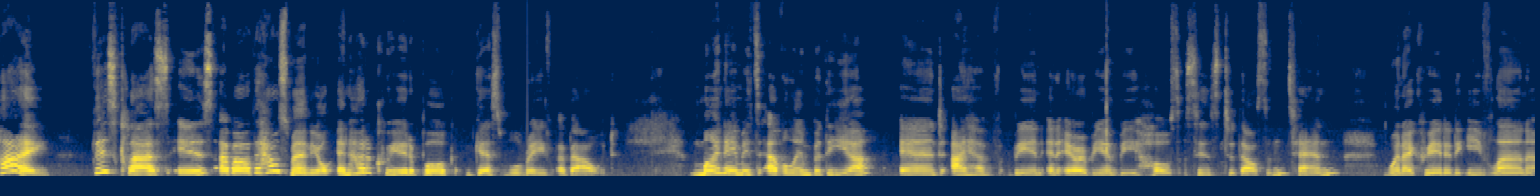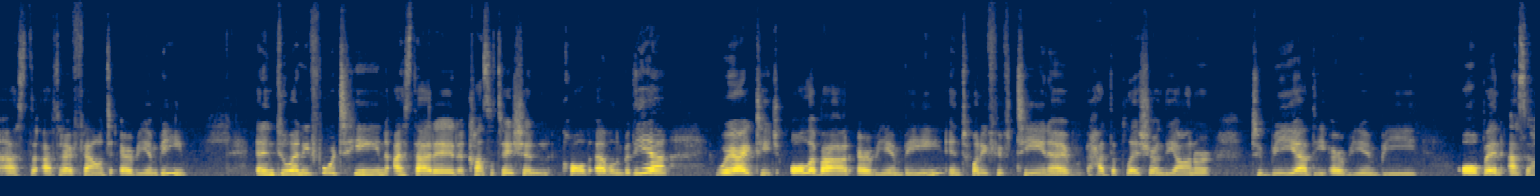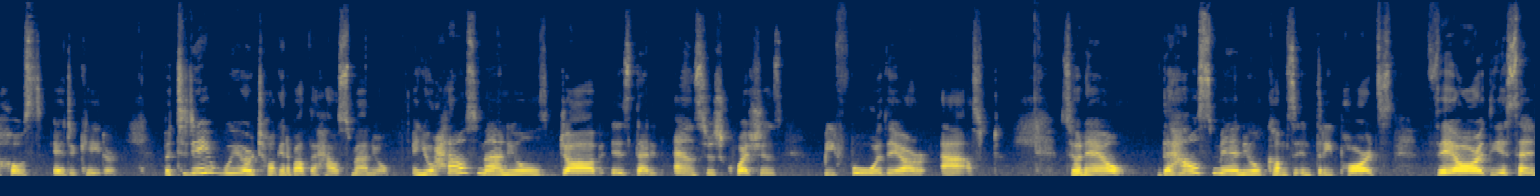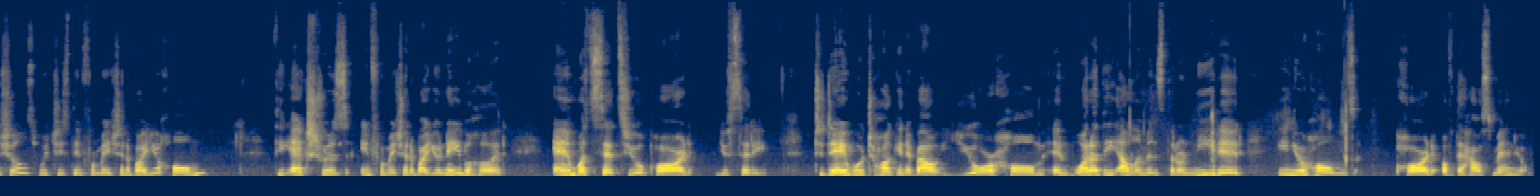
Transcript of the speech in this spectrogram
Hi, this class is about the house manual and how to create a book guests will rave about. My name is Evelyn Badia and I have been an Airbnb host since 2010 when I created Eveland after I found Airbnb. And in 2014, I started a consultation called Evelyn Badia where I teach all about Airbnb. In 2015, I had the pleasure and the honor to be at the Airbnb open as a host educator. But today we are talking about the house manual. And your house manual's job is that it answers questions before they are asked. So now the house manual comes in three parts. They are the essentials, which is the information about your home, the extras, information about your neighborhood, and what sets you apart, your city. Today we're talking about your home and what are the elements that are needed in your home's part of the house manual.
